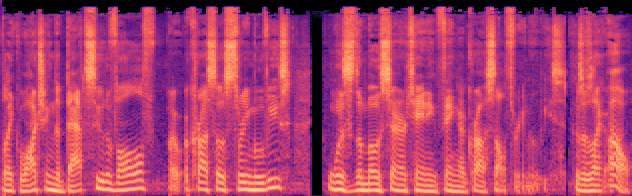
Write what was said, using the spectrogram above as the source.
like watching the Batsuit evolve across those three movies, was the most entertaining thing across all three movies. Because it was like, oh,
